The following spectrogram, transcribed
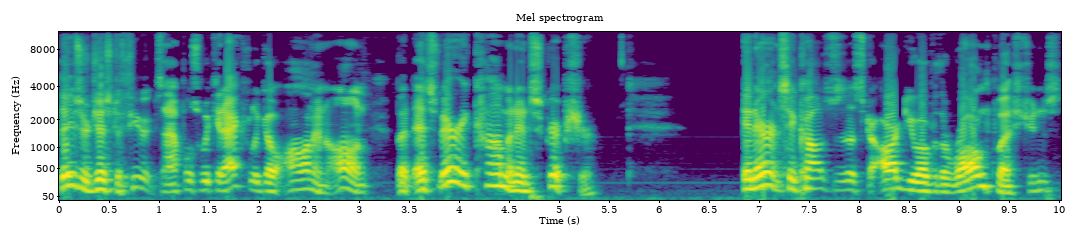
These are just a few examples. We could actually go on and on, but it's very common in Scripture. Inerrancy causes us to argue over the wrong questions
